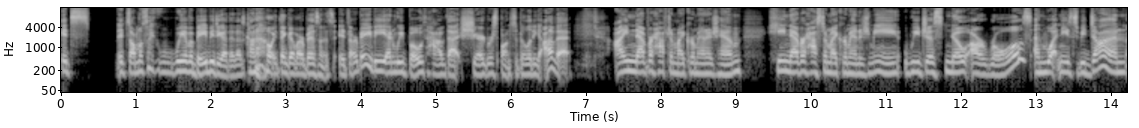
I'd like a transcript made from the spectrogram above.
it's it's almost like we have a baby together. That's kind of how I think of our business. It's our baby and we both have that shared responsibility of it. I never have to micromanage him. He never has to micromanage me. We just know our roles and what needs to be done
